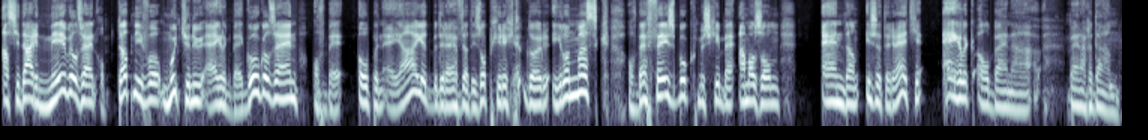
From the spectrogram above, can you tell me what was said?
Als je daarin mee wil zijn op dat niveau, moet je nu eigenlijk bij Google zijn of bij OpenAI, het bedrijf dat is opgericht door Elon Musk, of bij Facebook, misschien bij Amazon. En dan is het rijtje eigenlijk al bijna, bijna gedaan.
